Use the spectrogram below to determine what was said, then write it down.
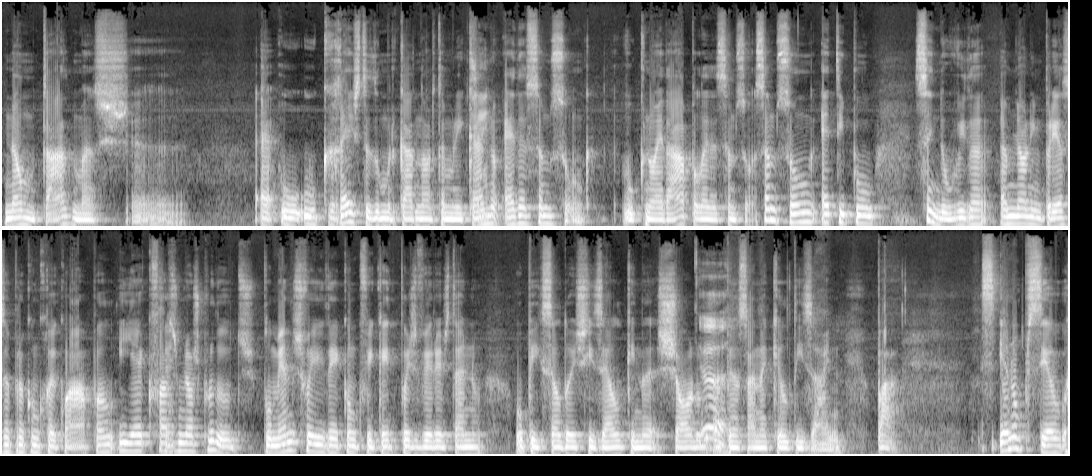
não metade, mas uh, o, o que resta do mercado norte-americano é da Samsung. O que não é da Apple é da Samsung. A Samsung é tipo, sem dúvida, a melhor empresa para concorrer com a Apple e é que faz Sim. os melhores produtos. Pelo menos foi a ideia com que fiquei depois de ver este ano o Pixel 2 XL, que ainda choro uh. a pensar naquele design. Pá, eu não percebo.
